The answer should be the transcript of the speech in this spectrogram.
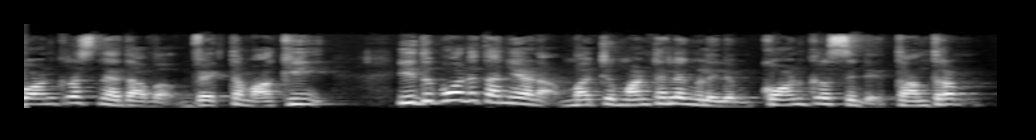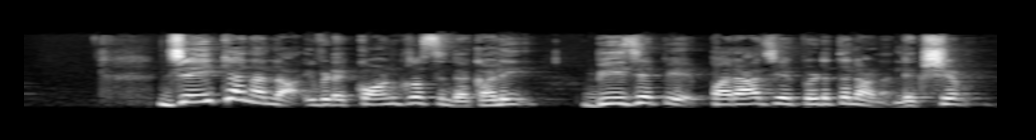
കോൺഗ്രസ് നേതാവ് വ്യക്തമാക്കി. ഇതുപോലെ തന്നെയാണ് മറ്റു മണ്ഡലങ്ങളിലും കോൺഗ്രസിന്റെ തന്ത്രം. ജയിക്കാനല്ല ഇവിടെ കോൺഗ്രസിന്റെ കളി. ബി ജെ പിയെ പരാജയപ്പെടുത്തലാണ് ലക്ഷ്യം.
